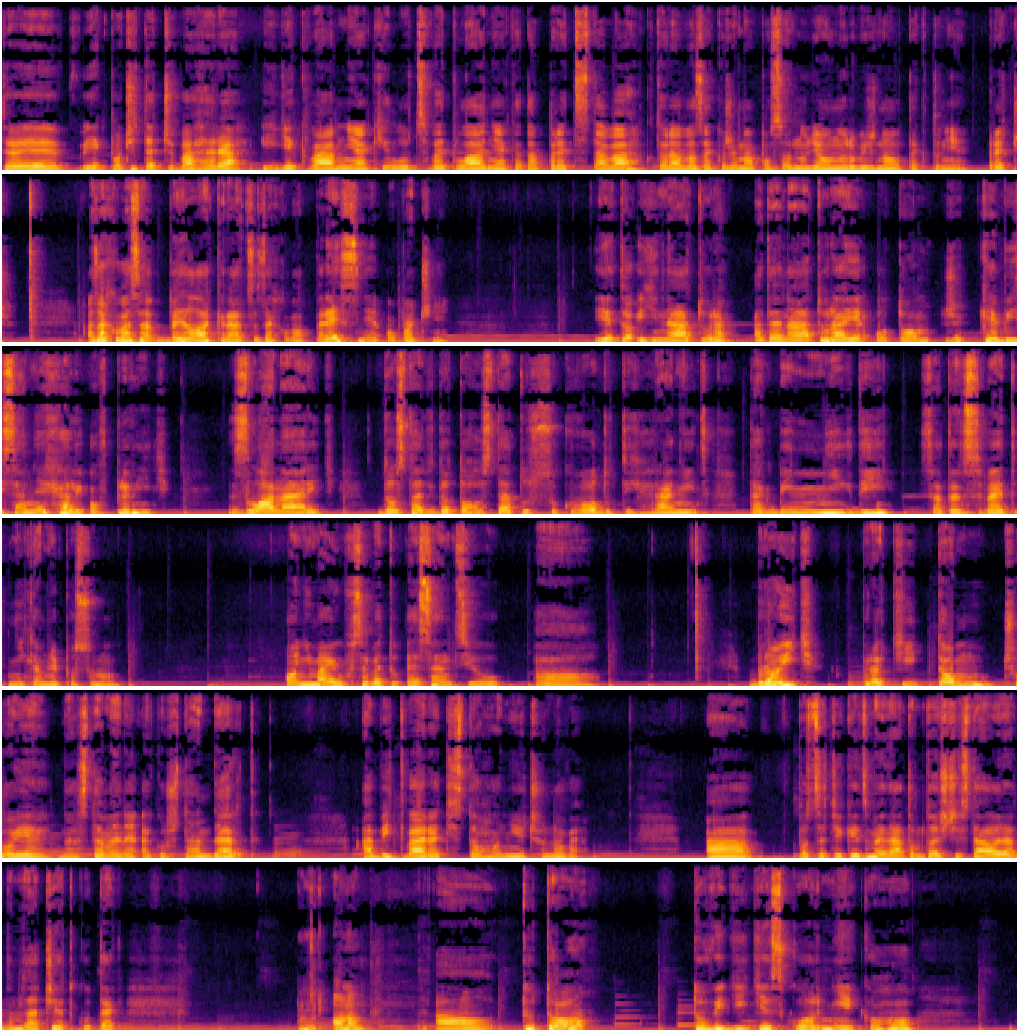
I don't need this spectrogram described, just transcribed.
to je, jak počítačová hra, ide k vám nejaký ľud svetla, nejaká tá predstava, ktorá vás akože má posadnúť a ono robíš, no tak to nie, preč. A zachová sa, veľakrát sa zachová presne opačne. Je to ich nátura. A tá nátura je o tom, že keby sa nechali ovplyvniť, zlanáriť, dostať do toho statusu quo, do tých hraníc, tak by nikdy sa ten svet nikam neposunul. Oni majú v sebe tú esenciu brojiť proti tomu, čo je nastavené ako štandard a vytvárať z toho niečo nové. A v podstate, keď sme na tomto ešte stále na tom začiatku, tak hm, ono, tuto, tu vidíte skôr niekoho,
